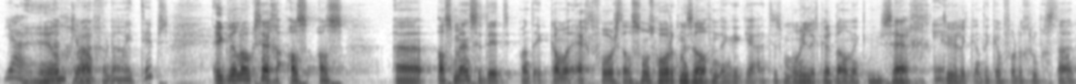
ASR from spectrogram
Ja, Heel dankjewel voor de mooie tips. Ik wil ook zeggen, als, als eh, als mensen dit, want ik kan me echt voorstellen, soms hoor ik mezelf en denk ik, ja, het is moeilijker dan ik nu zeg. Ja. Tuurlijk, want ik heb voor de groep gestaan.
